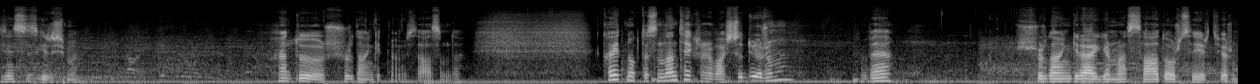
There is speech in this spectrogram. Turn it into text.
İzinsiz giriş mi? Ha dur, şuradan gitmemiz lazımdı. Kayıt noktasından tekrar başla diyorum. Ve şuradan girer girmez sağa doğru seyirtiyorum.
